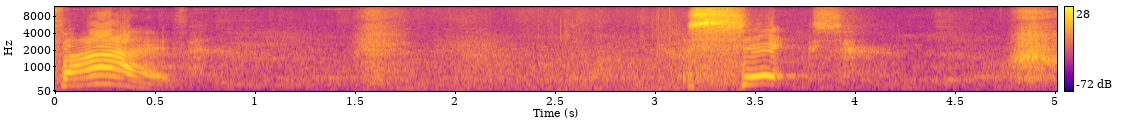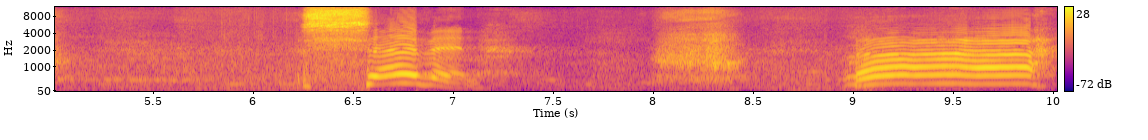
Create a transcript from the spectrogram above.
five, six, seven, ah,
